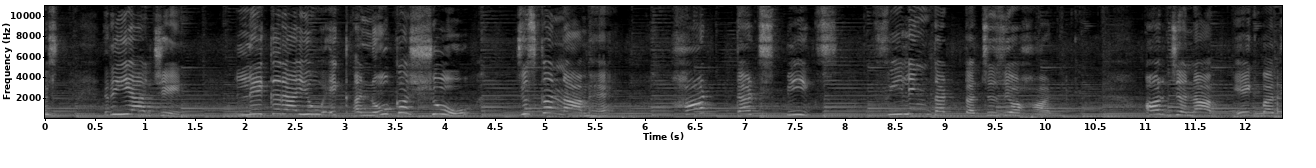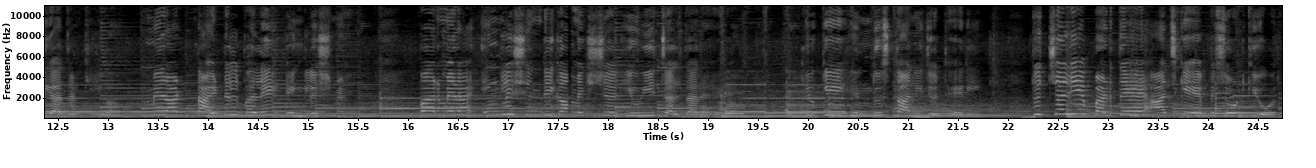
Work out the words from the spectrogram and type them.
होस्ट रिया जैन लेकर आई हूँ एक अनोखा शो जिसका नाम है heart that speaks feeling that touches your heart और जनाब, एक बात याद रखिएगा, मेरा टाइटल भले इंग्लिश में हो, पर मेरा इंग्लिश हिंदी का मिक्सचर यूँ ही चलता रहेगा, क्योंकि हिंदुस्तानी जो ठहरी। तो चलिए बढ़ते हैं आज के एपिसोड की ओर।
